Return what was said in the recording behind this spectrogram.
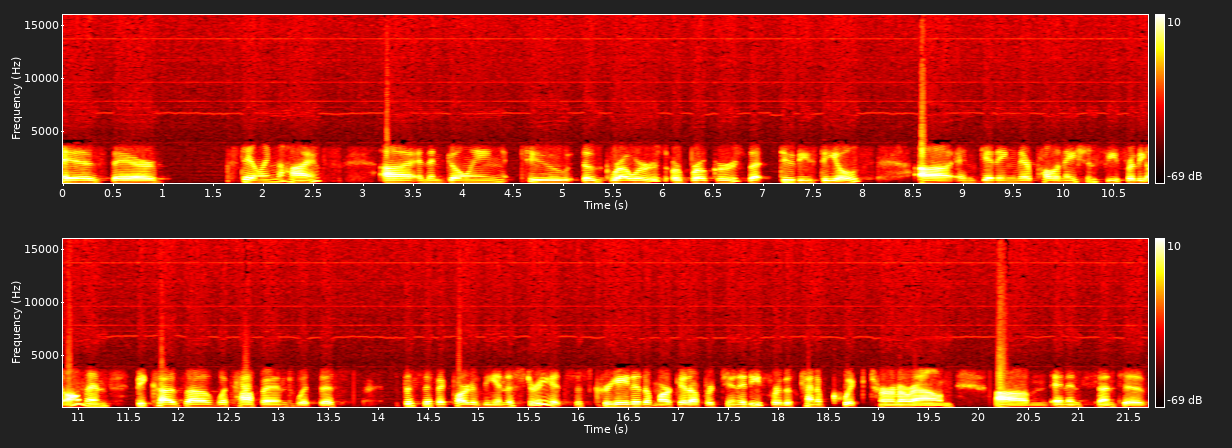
is they're stealing the hives uh, and then going to those growers or brokers that do these deals uh, and getting their pollination fee for the almonds because of what's happened with this specific part of the industry. It's just created a market opportunity for this kind of quick turnaround um, and incentive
